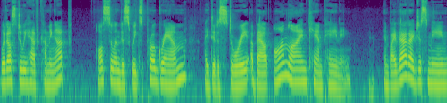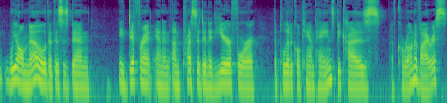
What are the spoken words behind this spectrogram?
What else do we have coming up? Also, in this week's program, I did a story about online campaigning. And by that, I just mean we all know that this has been a different and an unprecedented year for the political campaigns because of coronavirus.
